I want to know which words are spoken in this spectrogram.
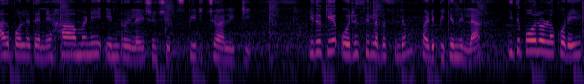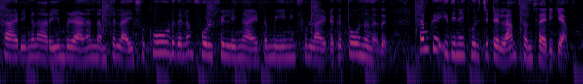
അതുപോലെ തന്നെ ഹാർമണി ഇൻ റിലേഷൻഷിപ്പ് സ്പിരിച്വാലിറ്റി ഇതൊക്കെ ഒരു സിലബസിലും പഠിപ്പിക്കുന്നില്ല. ഇതുപോലുള്ള കുറേ കാര്യങ്ങൾ അറിയുമ്പോഴാണ് നമുക്ക് ലൈഫ് കൂടുതലും ഫുൾഫില്ലിംഗ് ആയിട്ടും മീനിങ് ഫുള്ളായിട്ടൊക്കെ തോന്നുന്നത്. നമുക്ക് ഇതിനെക്കുറിച്ചിട്ടെല്ലാം സംസാരിക്കാം.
